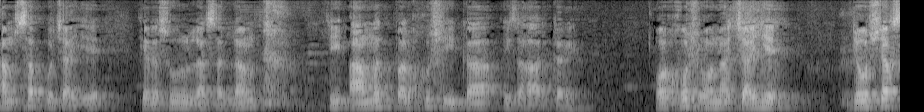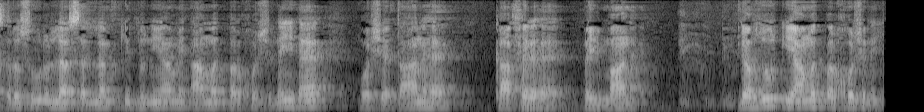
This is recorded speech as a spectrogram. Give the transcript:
ہم سب کو چاہیے کہ رسول اللہ صلی اللہ علیہ وسلم کی آمد پر خوشی کا اظہار کریں اور خوش ہونا چاہیے۔ جو شخص رسول اللہ صلی اللہ علیہ وسلم کی دنیا میں آمد پر خوش نہیں ہے، وہ شیطان ہے، کافر ہے، بے ایمان ہے۔ جو حضور کی آمد پر خوش نہیں۔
